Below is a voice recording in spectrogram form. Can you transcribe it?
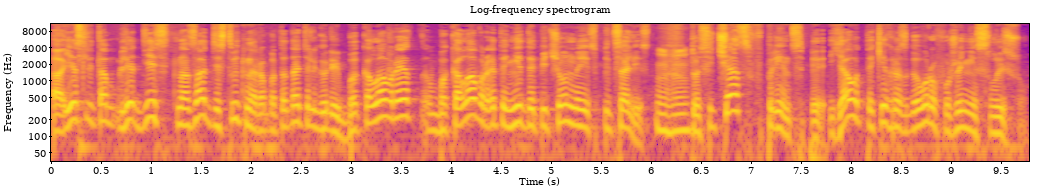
А если там лет 10 назад действительно работодатель говорит, бакалавр, бакалавр это недопеченный специалист, угу. то сейчас, в принципе, я вот таких разговоров уже не слышу.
